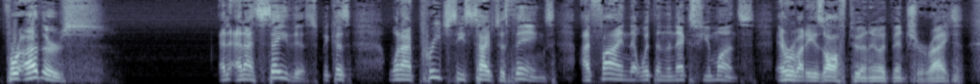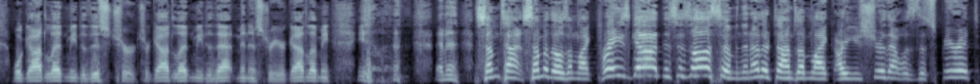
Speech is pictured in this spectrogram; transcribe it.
For others, And, and I say this because when I preach these types of things, I find that within the next few months, everybody is off to a new adventure, right? Well, God led me to this church, or God led me to that ministry, or God led me. You know, and then sometimes, some of those I'm like, praise God, this is awesome. And then other times I'm like, are you sure that was the Spirit?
